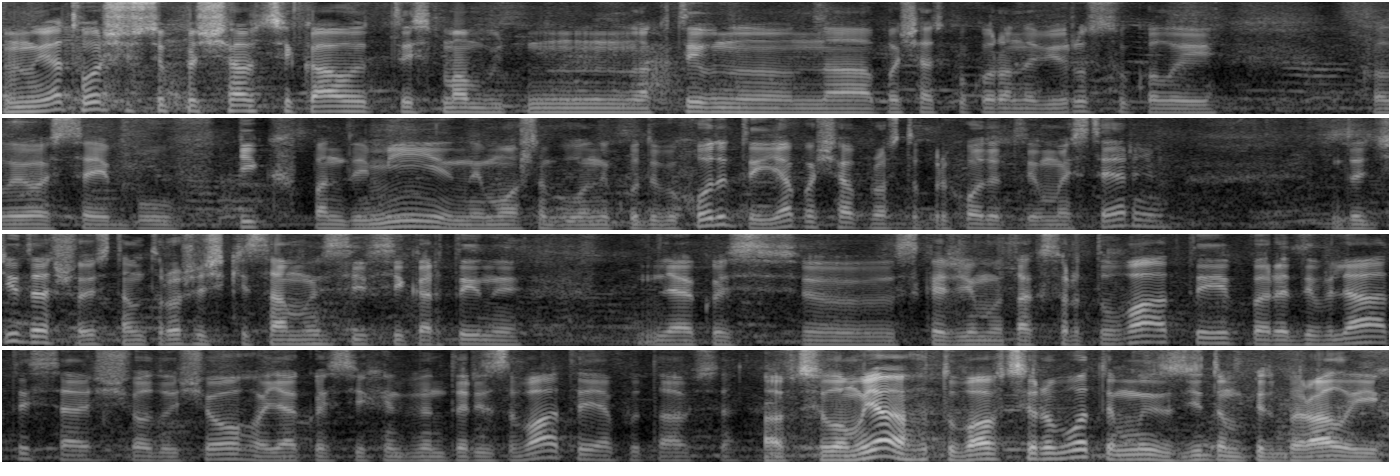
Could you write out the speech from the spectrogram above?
Ну, я творчістю почав цікавитись, мабуть, активно на початку коронавірусу, коли, коли ось цей був пік пандемії, не можна було нікуди виходити. І я почав просто приходити в майстерню до діда, щось там трошечки саме всі всі картини якось, е, скажімо так, сортувати, передивлятися, що до чого, якось їх інвентаризувати, я питався. А в цілому я готував ці роботи, ми з дідом підбирали їх.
